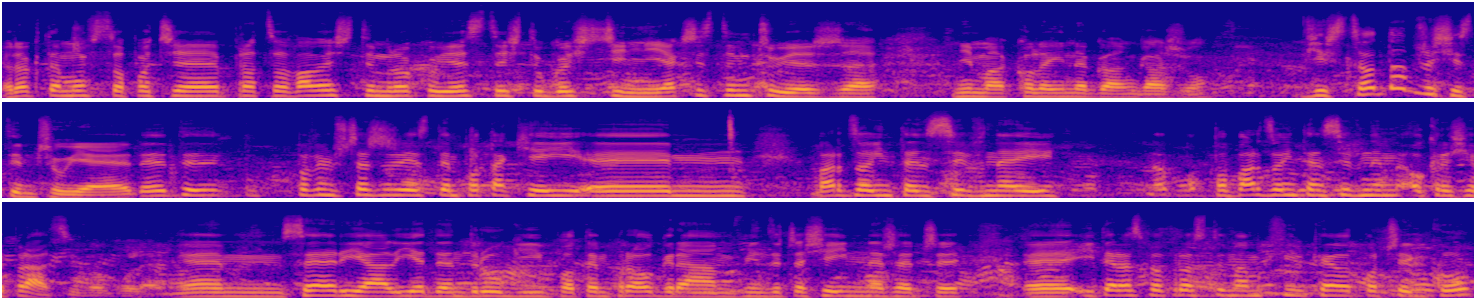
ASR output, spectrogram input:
Rok temu w Sopocie pracowałeś, w tym roku jesteś tu gościnnie. Jak się z tym czujesz, że nie ma kolejnego angażu? Wiesz co, dobrze się z tym czuję. Ty, ty, powiem szczerze, że jestem po takiej bardzo intensywnej, no, po, po bardzo intensywnym okresie pracy w ogóle. Serial, jeden, drugi, potem program, w międzyczasie inne rzeczy e, i teraz po prostu mam chwilkę odpoczynku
